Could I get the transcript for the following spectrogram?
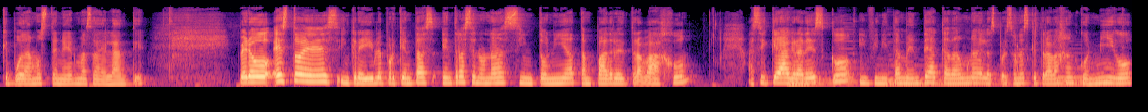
que podamos tener más adelante. Pero esto es increíble porque entras, entras en una sintonía tan padre de trabajo Así que agradezco infinitamente a cada una de las personas que trabajan conmigo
